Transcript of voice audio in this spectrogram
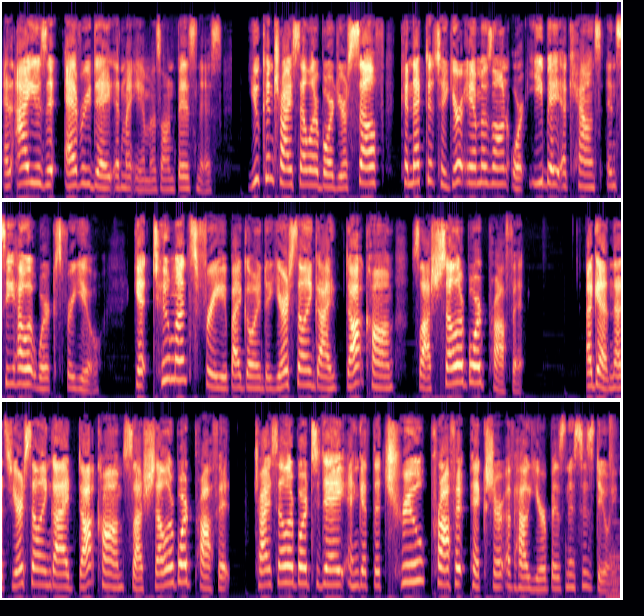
and I use it every day in my Amazon business. You can try Sellerboard yourself, connect it to your Amazon or eBay accounts, and see how it works for you. Get two months free by going to yoursellingguide.com slash sellerboardprofit. Again, that's yoursellingguide.com slash sellerboardprofit. Try Sellerboard today and get the true profit picture of how your business is doing.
